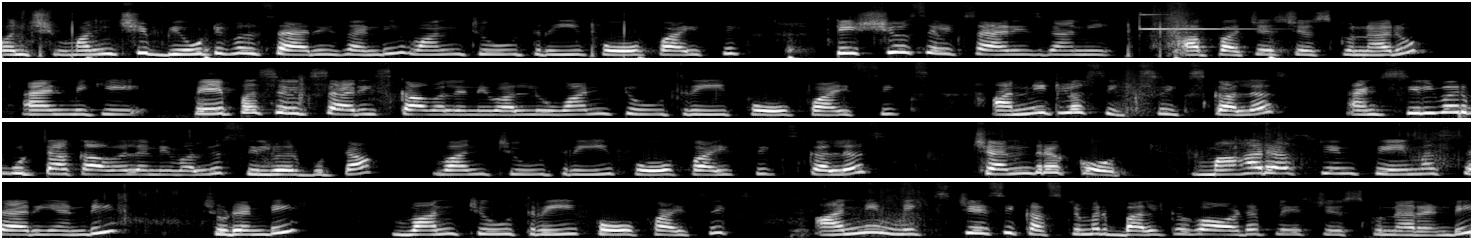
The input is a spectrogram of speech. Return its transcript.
మంచి మంచి బ్యూటిఫుల్ శారీస్ అండి. One two three four five six tissue silk saris కానీ పర్చేస్ చేసుకున్నారు. అండ్ మీకు పేపర్ సిల్క్ శారీస్ కావాలనే వాళ్ళు one two three four five six అన్నిట్లో six six colours. And silver బుట్ట కావాలనే వాళ్ళు సిల్వర్ బుట్ట one two three four five six colours. Chandrakor Maharashtrian famous sari అండి. చూడండి. One two three four five six అన్నీ మిక్స్ చేసి కస్టమర్ బల్క్గా ఆర్డర్ ప్లేస్ చేసుకున్నారండి.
